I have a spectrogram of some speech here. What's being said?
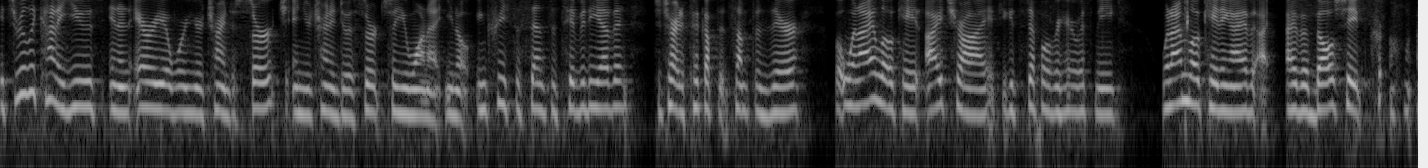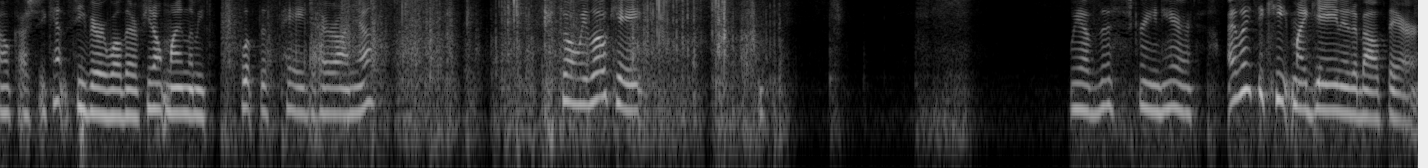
It's really kind of used in an area where you're trying to search and you're trying to do a search, so you want to, you know, increase the sensitivity of it to try to pick up that something's there. But when I locate, I try. If you could step over here with me, when I'm locating, I have I have a bell-shaped. Oh gosh, you can't see very well there. If you don't mind, let me flip this page here on you. So when we locate, we have this screen here. I like to keep my gain at about there,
